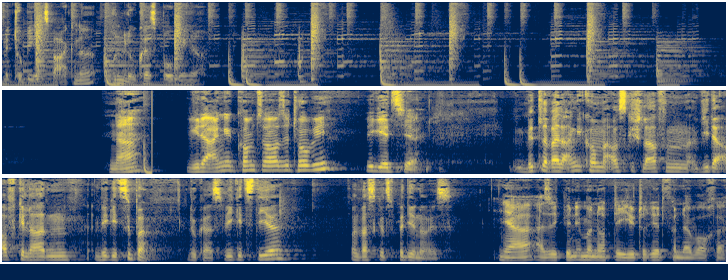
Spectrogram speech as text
mit Tobias Wagner und Lukas Bobinger. Na, wieder angekommen zu Hause, Tobi? Wie geht's dir? Mittlerweile angekommen, ausgeschlafen, wieder aufgeladen. Mir geht's super. Lukas, wie geht's dir und was gibt's bei dir Neues? Ja, also ich bin immer noch dehydriert von der Woche.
